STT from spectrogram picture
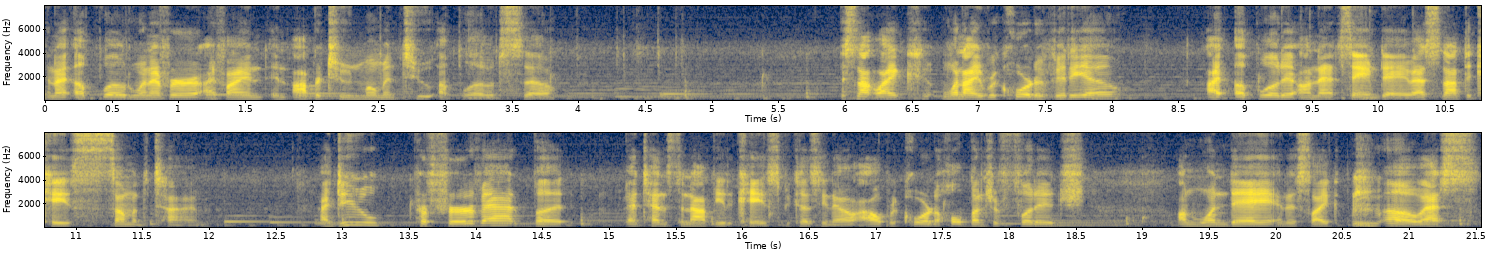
and I upload whenever I find an opportune moment to upload. So it's not like when I record a video, I upload it on that same day. That's not the case some of the time. I do prefer that, but that tends to not be the case because, you know, I'll record a whole bunch of footage on one day and it's like, oh, that's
